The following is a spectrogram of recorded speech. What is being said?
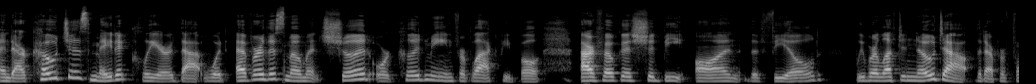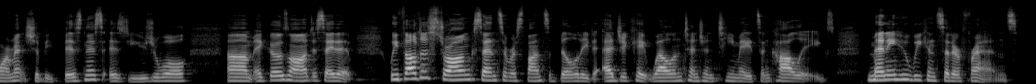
And our coaches made it clear that whatever this moment should or could mean for Black people, our focus should be on the field. We were left in no doubt that our performance should be business as usual. Um, it goes on to say that we felt a strong sense of responsibility to educate well intentioned teammates and colleagues, many who we consider friends.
